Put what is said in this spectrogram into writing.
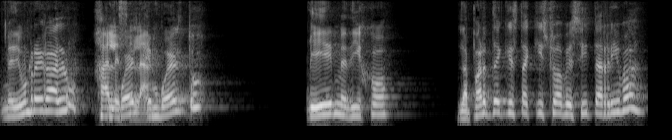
me, dio un regalo Jálesela. envuel- envuelto y me dijo, la parte que está aquí suavecita arriba,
